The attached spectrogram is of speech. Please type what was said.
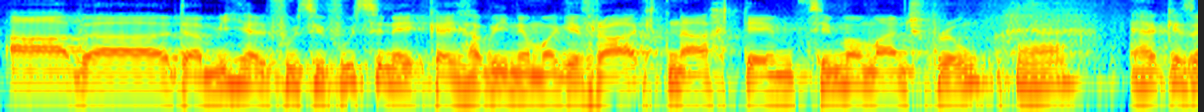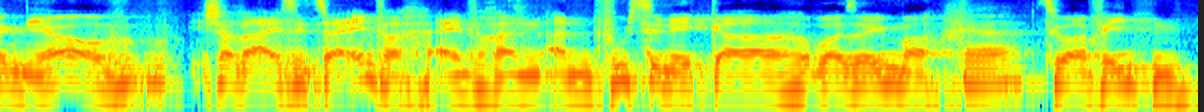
Aber der Michael Fusi Fusinecker, ich habe ihn einmal gefragt nach dem Zimmermannsprung. Ja. Er hat gesagt, ja, ist halt alles nicht so einfach, einfach einen, einen Fusinecker, was auch immer, ja. zu erfinden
